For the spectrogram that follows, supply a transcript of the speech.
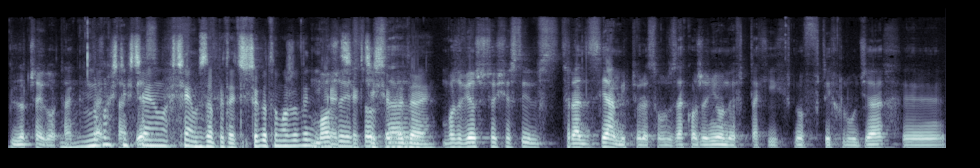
dlaczego tak. No tak, właśnie tak chciałem, chciałem zapytać, z czego to może wynikać, może jak ci się za, wydaje? Może wiąże się z, tym, z tradycjami, które są zakorzenione w, takich, no, w tych ludziach. Y,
